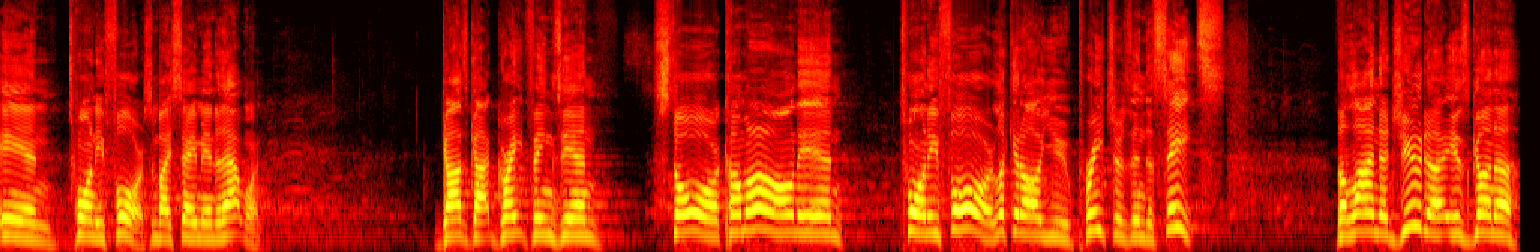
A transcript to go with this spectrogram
in 24. Somebody say amen to that one. God's got great things in store. Come on in 24. Look at all you preachers in the seats. The Lion of Judah is gonna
